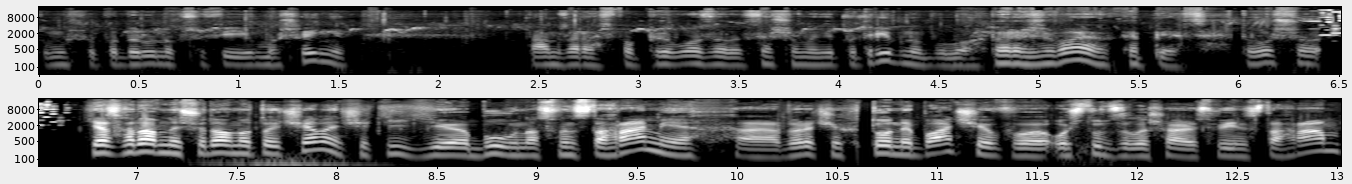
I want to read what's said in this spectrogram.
тому що подарунок Софії в машині. Там зараз попривозили все, що мені потрібно було. Переживаю, капець. Тому що. Я згадав нещодавно той челендж, який е, був у нас в інстаграмі. Е, До речі, хто не бачив, е, ось тут залишаю свій інстаграм.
